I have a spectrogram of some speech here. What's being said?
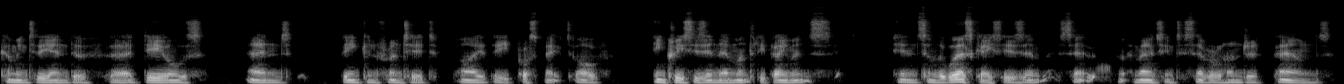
coming to the end of uh, deals and being confronted by the prospect of increases in their monthly payments in some of the worst cases um, amounting to several hundred pounds.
